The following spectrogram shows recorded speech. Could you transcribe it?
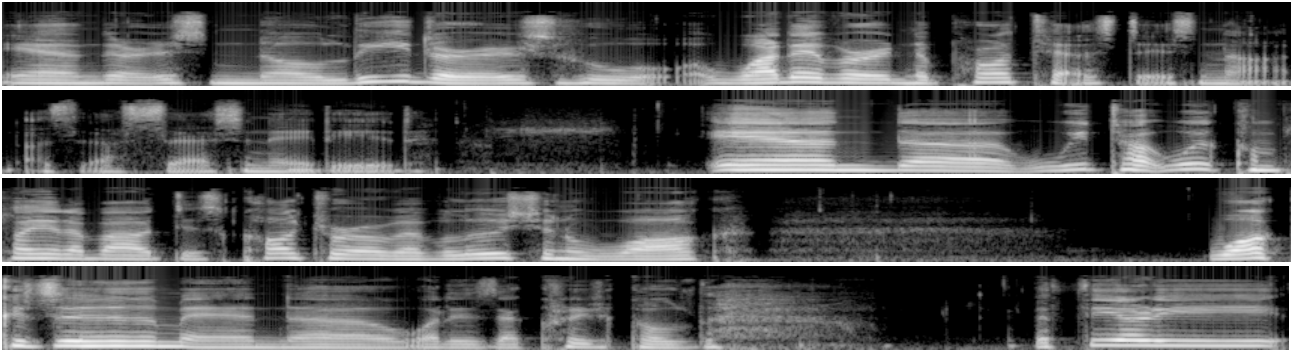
and there is no leaders who whatever in the protest is not assassinated and uh, we talk we complain about this cultural revolution walk wokeism and uh, what is that critical theory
